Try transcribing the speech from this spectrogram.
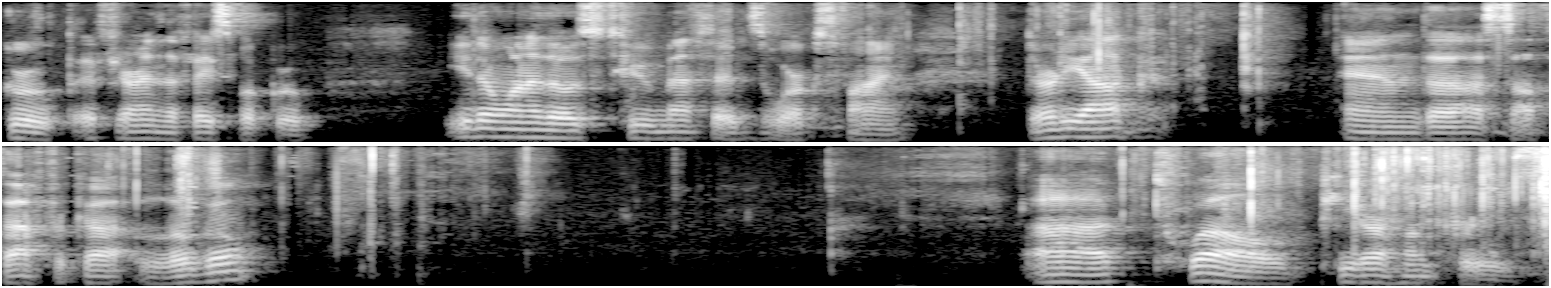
group if you're in the Facebook group. Either one of those two methods works fine. Dirtiak and uh, South Africa logo. Uh, 12, Peter Humphreys.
